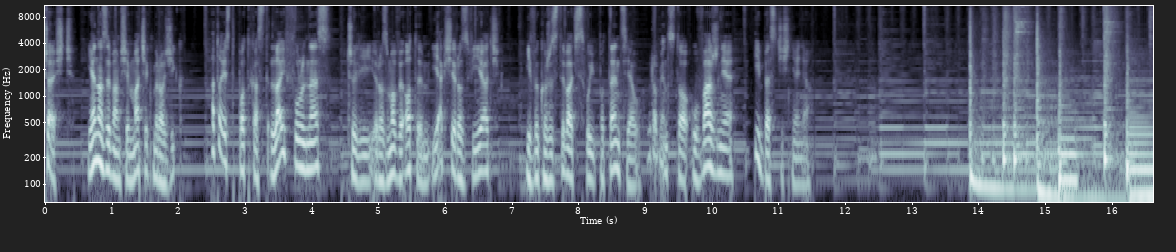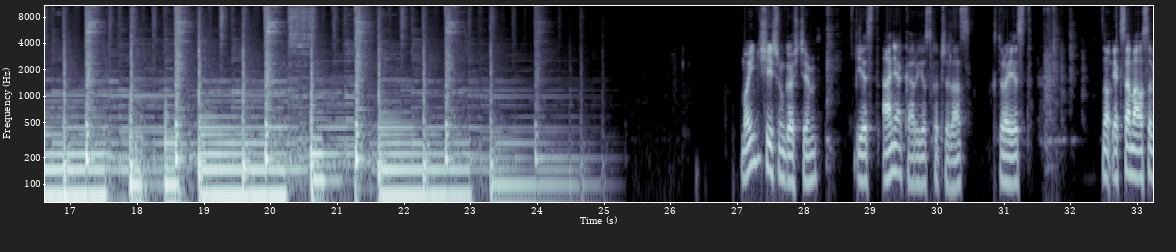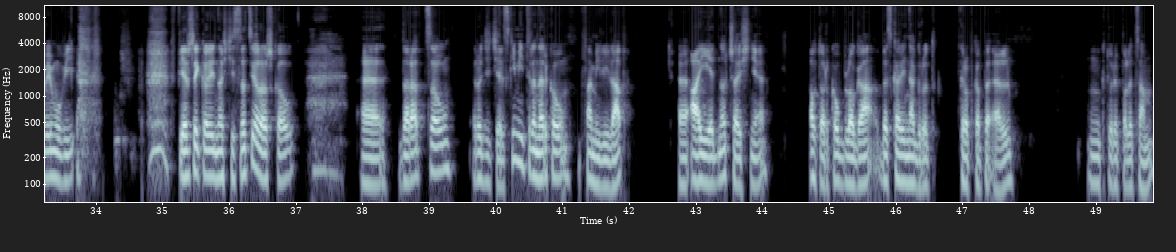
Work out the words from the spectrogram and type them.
Cześć, ja nazywam się Maciek Mrozik, a to jest podcast Lifefulness, czyli rozmowy o tym, jak się rozwijać i wykorzystywać swój potencjał, robiąc to uważnie i bez ciśnienia. Moim dzisiejszym gościem jest Ania Karios-Koczylas, która jest, no jak sama o sobie mówi, w pierwszej kolejności socjolożką, e, doradcą rodzicielskim i trenerką Family Lab, e, a jednocześnie autorką bloga bezkarinagród.pl, który polecam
